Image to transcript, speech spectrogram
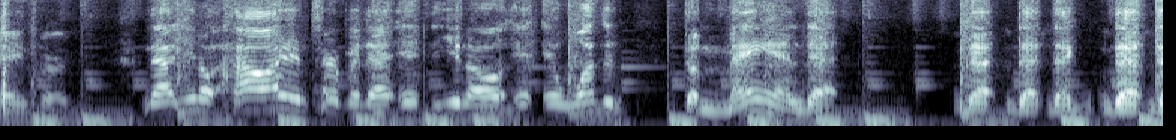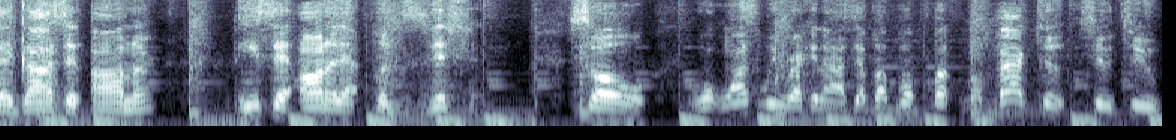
James version. Now you know how I interpret that. It you know it, it wasn't the man that that that that that that God said honor. He said honor that position. So once we recognize that, but but but, but back to to to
